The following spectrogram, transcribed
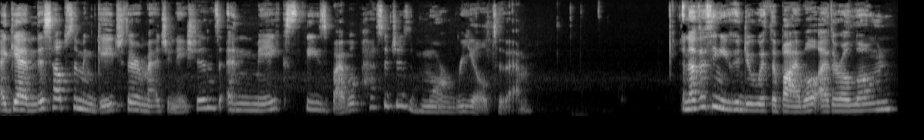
Again, this helps them engage their imaginations and makes these Bible passages more real to them. Another thing you can do with the Bible, either alone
